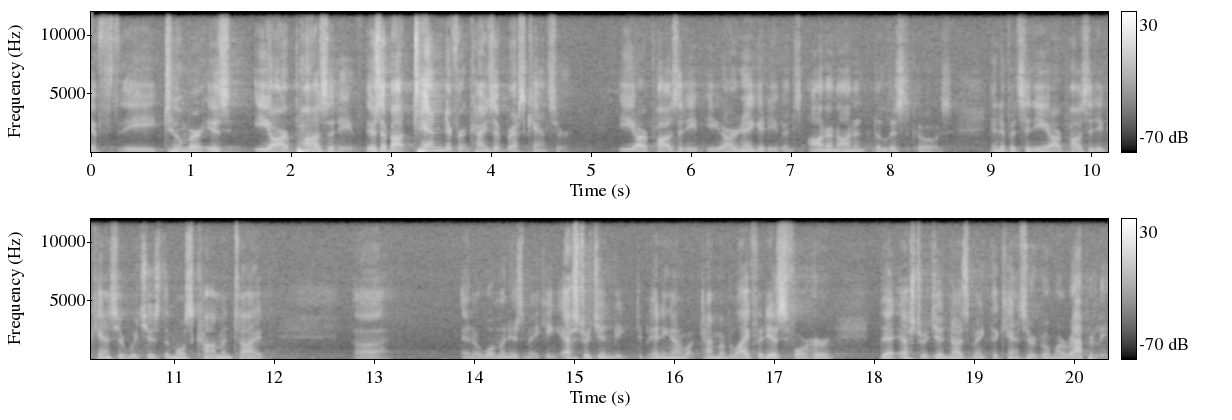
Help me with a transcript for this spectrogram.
if the tumor is ER positive, there's about 10 different kinds of breast cancer. ER positive, ER negative, and on and on the list goes. And if it's an ER positive cancer, which is the most common type, uh, and a woman is making estrogen, depending on what time of life it is for her, the estrogen does make the cancer grow more rapidly.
